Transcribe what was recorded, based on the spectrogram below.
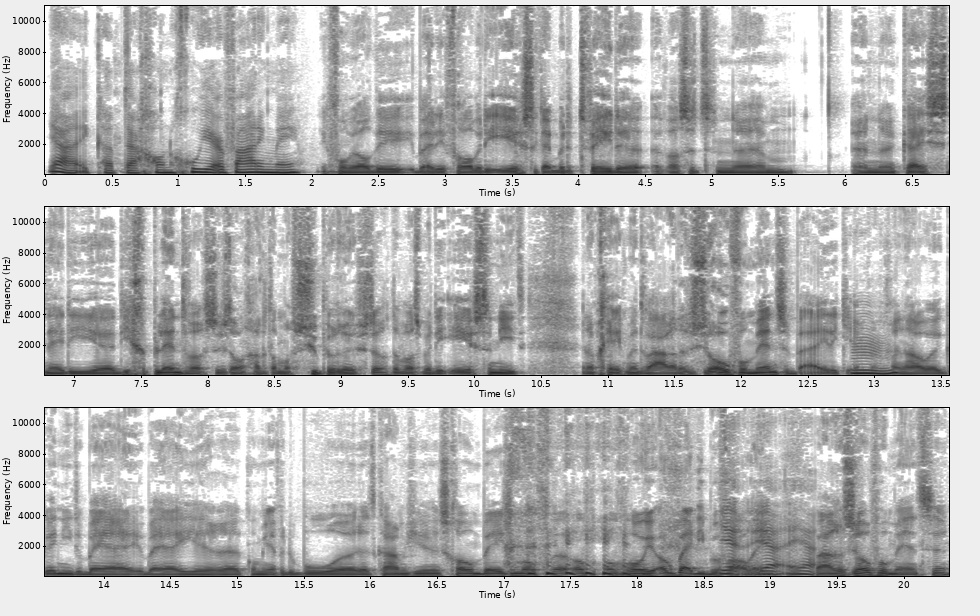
ja, ik heb daar gewoon een goede ervaring mee. Ik vond wel, die, bij die, vooral bij de eerste, kijk bij de tweede was het een, ehm, een eh, keizersnee die, eh, die gepland was. Dus dan gaat het allemaal super rustig. Dat was bij de eerste niet. En op een gegeven moment waren er zoveel mensen bij. Dat je echt dacht van, nou, ik weet niet, ben jij, ben jij hier, eh, kom je even de boel, dat kamertje schoon bezig? Of, of, of hoor je ook bij die bevalling? Ja, ja, ja. Er waren zoveel mensen.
